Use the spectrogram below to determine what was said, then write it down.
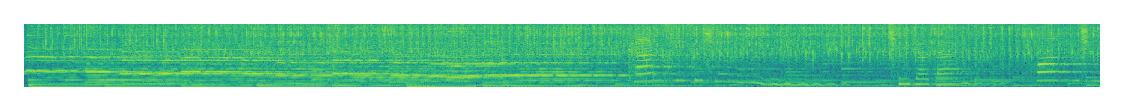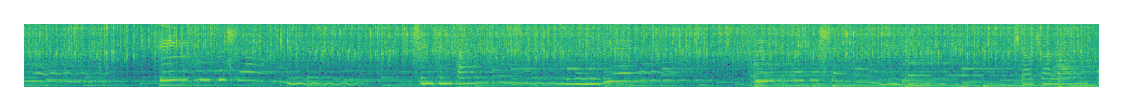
看丝丝小雨轻飘在窗前，听丝丝小雨轻轻打在屋檐，丝丝的小雨悄悄来到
